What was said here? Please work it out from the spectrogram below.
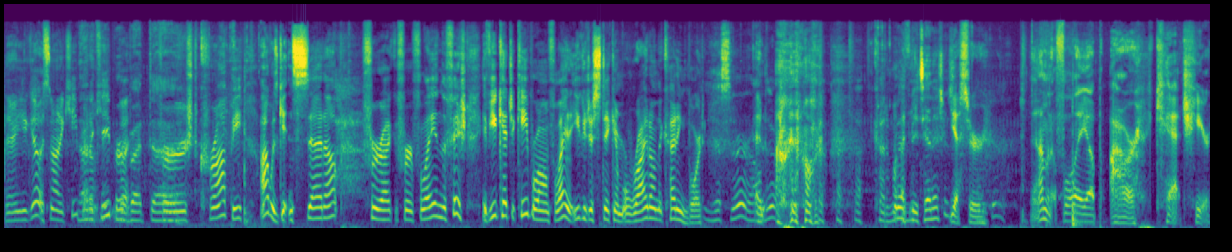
There you go. It's not a keeper. Not a keeper, but, uh, first crappie. I was getting set up for uh, for filleting the fish. If you catch a keeper while I'm filleting it, you can just stick him right on the cutting board Yes, sir. I'll and do it. I'll cut him Would up. that be 10 inches? Yes, sir. Okay. Then I'm gonna fillet up our catch here.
